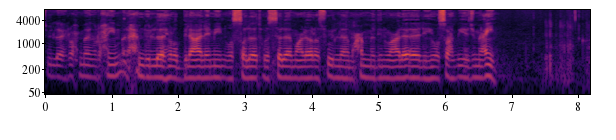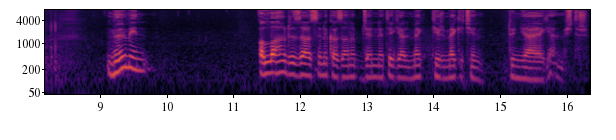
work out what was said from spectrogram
Bismillahirrahmanirrahim. Elhamdülillahi Rabbil alemin. Ve salatu ve selamu ala Resulullah Muhammedin ve ala alihi ve sahbihi ecma'in. Mümin, Allah'ın rızasını kazanıp cennete gelmek, girmek için dünyaya gelmiştir.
